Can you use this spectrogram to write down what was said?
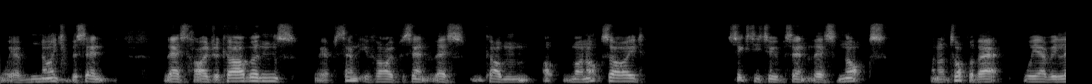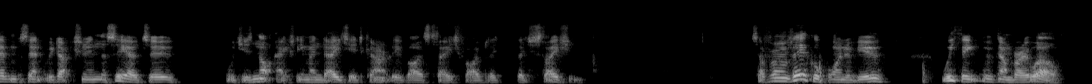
we have 90% less hydrocarbons, we have 75% less carbon monoxide, 62% less NOx, and on top of that, we have 11% reduction in the CO2, which is not actually mandated currently by stage five le legislation. So from a vehicle point of view, we think we've done very well.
